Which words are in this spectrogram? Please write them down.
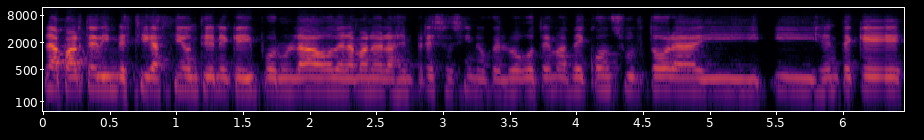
la parte de investigación tiene que ir por un lado de la mano de las empresas, sino que luego temas de consultora y, gente que,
